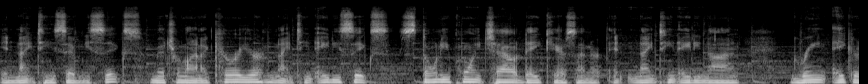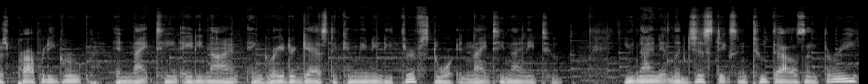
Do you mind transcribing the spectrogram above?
in 1976, Metrolina Courier 1986, Stony Point Child Daycare Center in 1989, Green Acres Property Group in 1989, and Greater Gaston Community Thrift Store in 1992. United Logistics in 2003,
